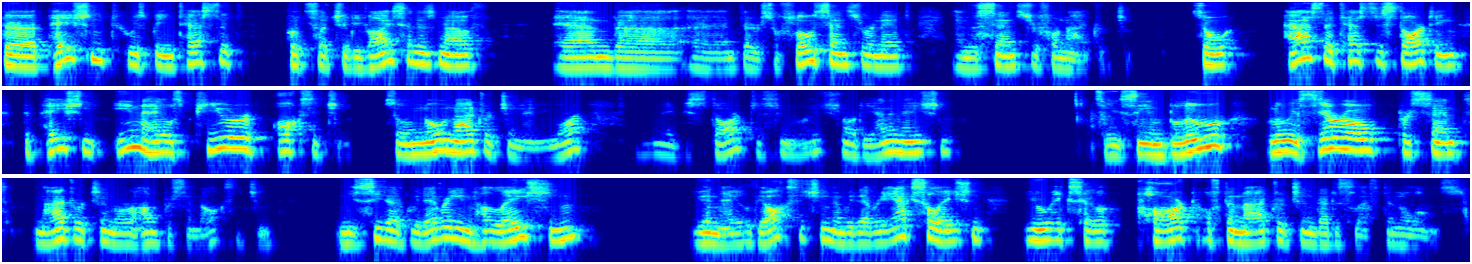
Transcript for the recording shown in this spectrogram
The patient who is being tested puts such a device in his mouth, and, uh, and there's a flow sensor in it and the sensor for nitrogen. So as the test is starting, the patient inhales pure oxygen, so no nitrogen anymore. Maybe start the simulation or the animation. So you see in blue, blue is 0% nitrogen or 100% oxygen. And you see that with every inhalation, you inhale the oxygen, and with every exhalation, you exhale part of the nitrogen that is left in the lungs.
